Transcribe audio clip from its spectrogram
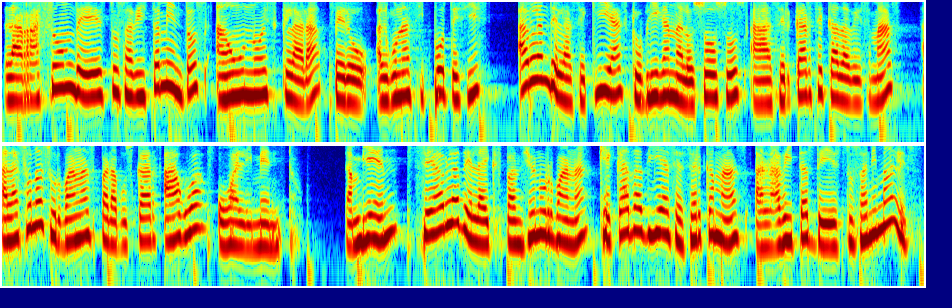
La razón de estos avistamientos aún no es clara, pero algunas hipótesis hablan de las sequías que obligan a los osos a acercarse cada vez más a las zonas urbanas para buscar agua o alimento. También se habla de la expansión urbana que cada día se acerca más al hábitat de estos animales.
